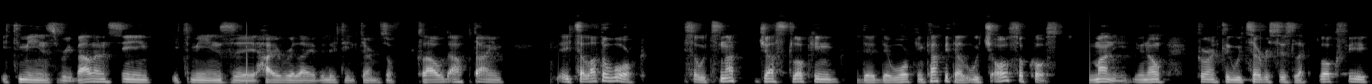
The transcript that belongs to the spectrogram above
It means rebalancing, it means uh, high reliability in terms of cloud uptime. It's a lot of work. So it's not just locking the, the working capital, which also costs money. You know, currently with services like BlockFi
